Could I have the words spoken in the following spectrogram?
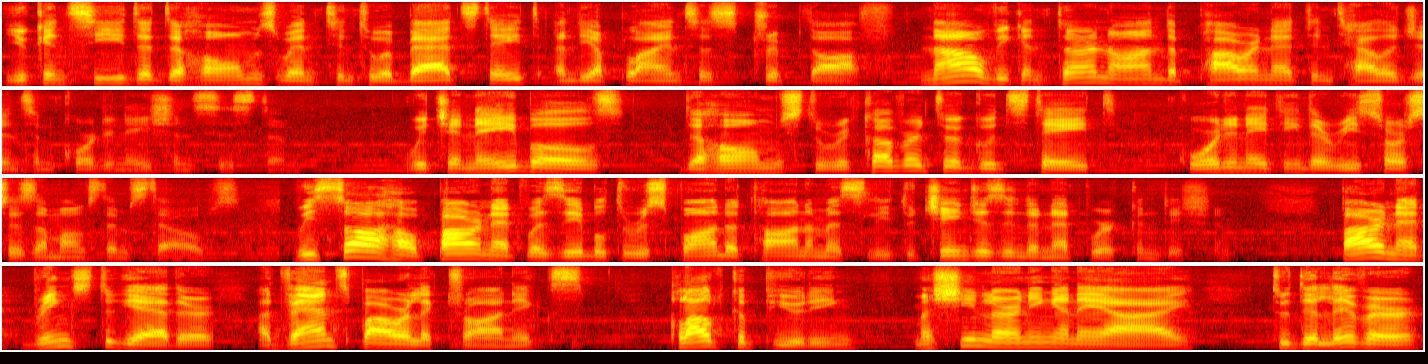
You can see that the homes went into a bad state and the appliances stripped off. Now we can turn on the PowerNet intelligence and coordination system, which enables the homes to recover to a good state, coordinating their resources amongst themselves. We saw how PowerNet was able to respond autonomously to changes in the network condition. PowerNet brings together advanced power electronics, cloud computing, machine learning and AI to deliver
